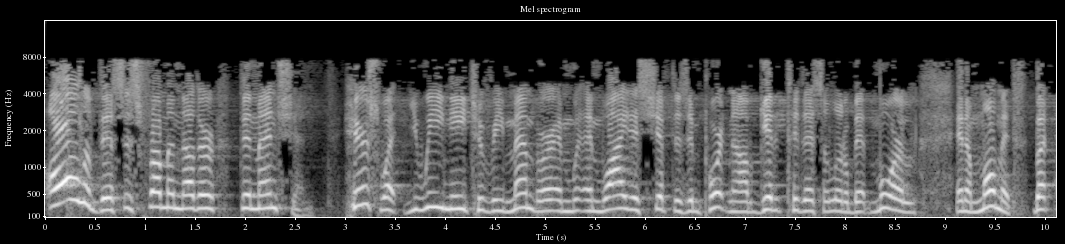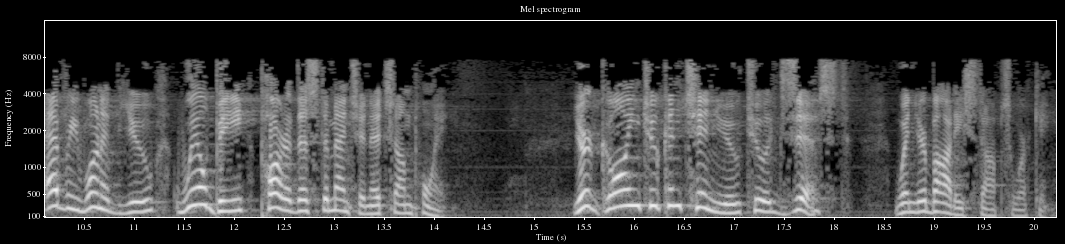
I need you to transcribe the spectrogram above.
All of this is from another dimension. Here's what we need to remember and, and why this shift is important. I'll get to this a little bit more in a moment. But every one of you will be part of this dimension at some point. You're going to continue to exist when your body stops working.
